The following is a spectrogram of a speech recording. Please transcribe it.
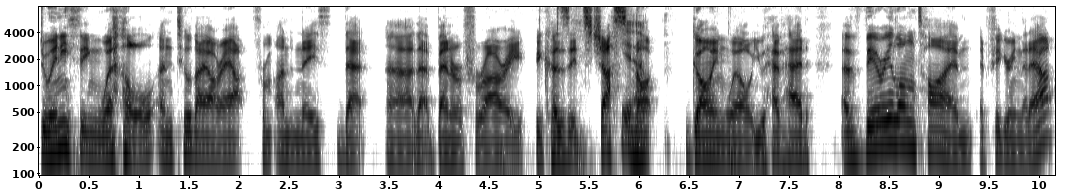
do anything well until they are out from underneath that uh, that banner of Ferrari because it's just Yeah. not going well. You have had a very long time at figuring that out.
